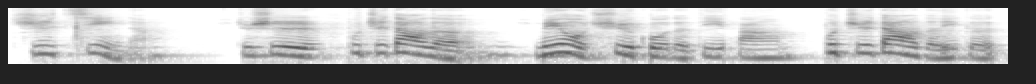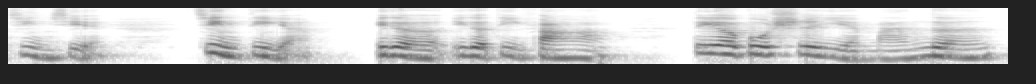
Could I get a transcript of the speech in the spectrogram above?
之境啊，就是不知道的、没有去过的地方，不知道的一个境界、境地啊，一个一个地方啊。第二部是野蛮人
